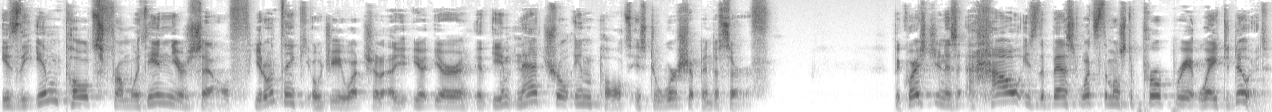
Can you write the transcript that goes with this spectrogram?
is the impulse from within yourself. You don't think, oh, gee, what should I? Your, your natural impulse is to worship and to serve. The question is, how is the best, what's the most appropriate way to do it?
